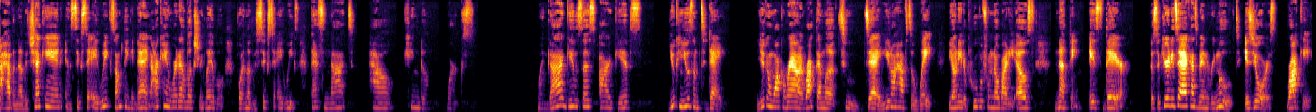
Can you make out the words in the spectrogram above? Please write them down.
I have another check in in six to eight weeks. I'm thinking, dang, I can't wear that luxury label for another six to eight weeks. That's not how kingdom works. When God gives us our gifts, you can use them today. You can walk around and rock that mug today. You don't have to wait. You don't need approval from nobody else. Nothing. It's there. The security tag has been removed. It's yours. Rock it.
